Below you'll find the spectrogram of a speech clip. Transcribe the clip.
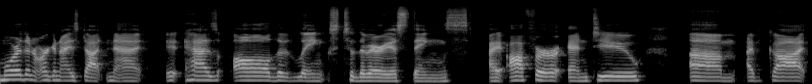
morethanorganized.net. It has all the links to the various things I offer and do. Um, I've got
